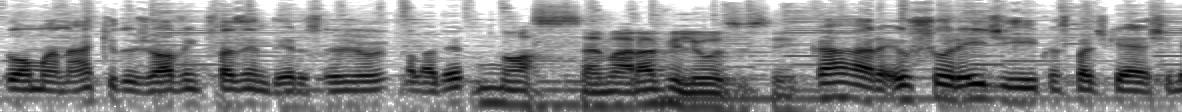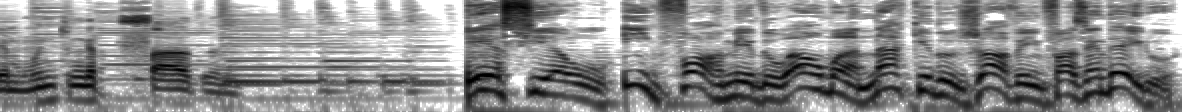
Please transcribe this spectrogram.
do Almanac do Jovem Fazendeiro. Você já ouviu falar dele? Nossa, é maravilhoso isso aí. Cara, eu chorei de rir com esse podcast. Ele é muito engraçado. Esse é o Informe do Almanac do Jovem Fazendeiro.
